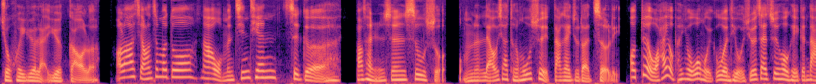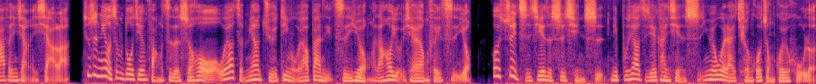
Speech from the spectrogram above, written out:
就会越来越高了。好了，讲了这么多，那我们今天这个房产人生事务所，我们聊一下囤屋税，大概就在这里。哦，对，我还有朋友问我一个问题，我觉得在最后可以跟大家分享一下啦。就是你有这么多间房子的时候，我要怎么样决定我要办理自用，然后有一些要用非自用？或最直接的事情是，你不是要直接看现实，因为未来全国总归户了，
